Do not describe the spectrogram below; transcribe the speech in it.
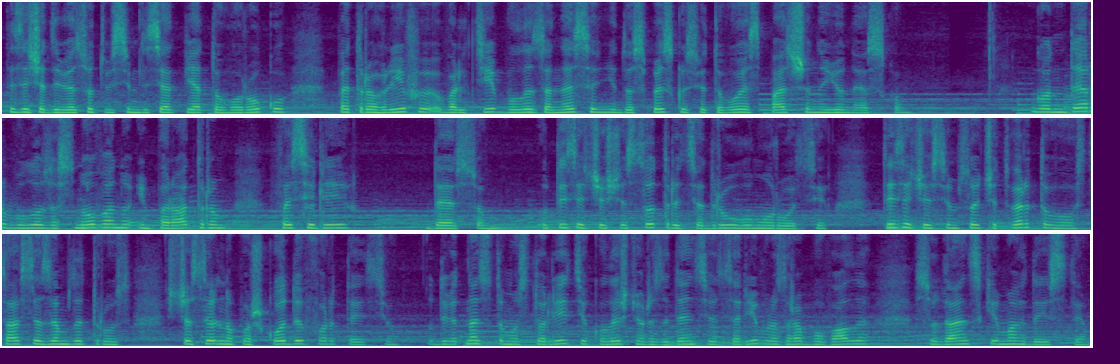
1985 року петрогліфи в Альті були занесені до списку світової спадщини ЮНЕСКО. Гондер було засновано імператором Фесілідесом у 1632 році. 1704-го стався землетрус, що сильно пошкодив фортецю. У 19 столітті колишню резиденцію царів розграбували суданські магдисти.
